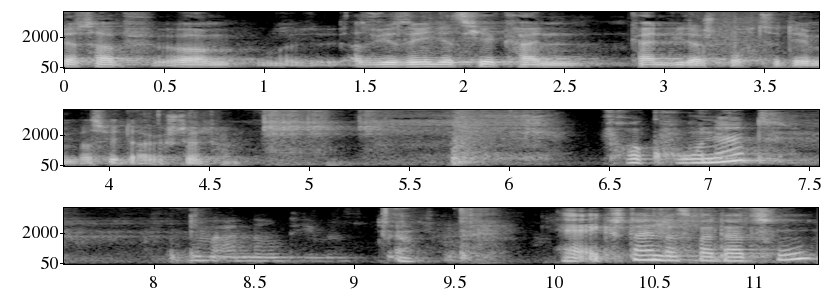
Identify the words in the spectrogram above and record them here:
Deshalb, also wir sehen jetzt hier keinen, keinen Widerspruch zu dem, was wir dargestellt haben. Frau Kronert? Im anderen Thema. Ah. Herr Eckstein, das war dazu.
